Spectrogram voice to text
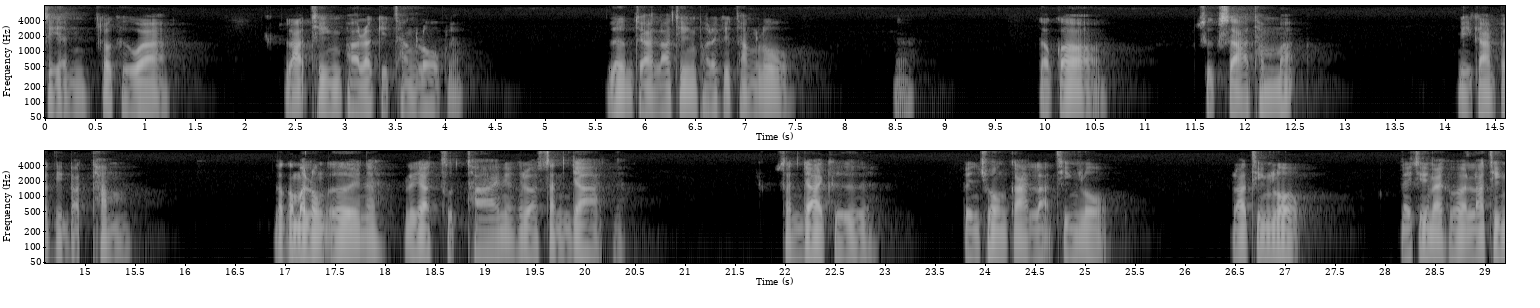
ษียณก็คือว่าละทิ้งภารกิจทางโลกแล้ว เริ่มจะละทิ้งภารกิจทางโลกนะแล้วก็ศึกษาธรรมะ มีการปฏิบัติธรรม แล้วก็มาลงเอยนะระยะสุดท้ายเนี่ยเรียกว่าสัญญาตนะสัญญาคือเป็นช่วงการละทิ้งโลก ละทิ้งโลก ในที่หมายคือว่าละทิ้ง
